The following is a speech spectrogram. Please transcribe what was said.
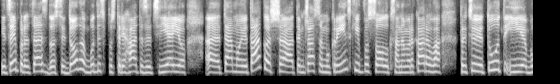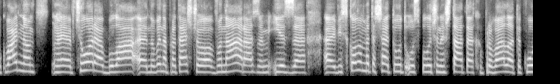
і цей процес досить довго буде спостерігати за цією е, темою. Також а тим часом український посол Оксана Меркарова працює тут, і буквально е, вчора була е, новина про те, що вона разом із е, військовим аташе тут у Сполучених Штатах провела таку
